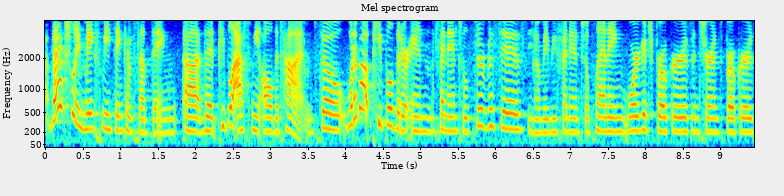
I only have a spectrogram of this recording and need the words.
that actually makes me think of something uh, that people ask me all the time. So, what about people that are in financial services, you know, maybe financial planning, mortgage brokers, insurance brokers,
